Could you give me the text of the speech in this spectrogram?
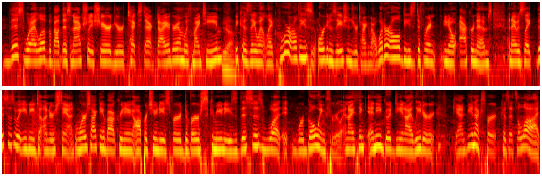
this, what I love about this, and I actually shared your tech stack diagram with my team Yeah. because they went like, "Who are all these organizations you're talking about? What are all of these different, you know, acronyms?" And I was like, "This is what you need to understand. When we're talking about creating opportunities for diverse communities, this is what it, we're going through." And I think any good D&I leader can be an expert because it's a lot,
